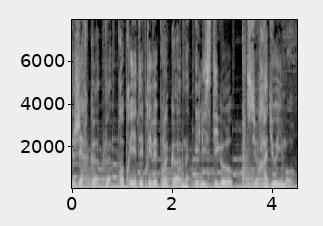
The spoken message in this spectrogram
GERCOP, propriétéprivée.com et Listigo sur Radio Imo.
